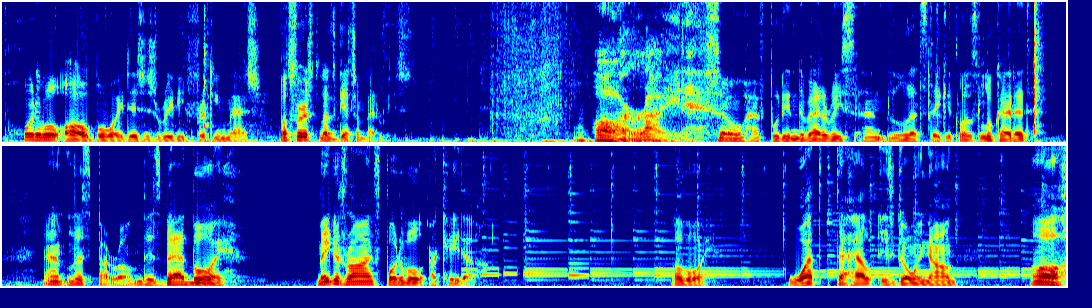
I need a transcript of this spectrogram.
Portable. Oh boy, this is really freaking mess. But first, let's get some batteries. Alright, so I've put in the batteries and let's take a close look at it. And let's power on this bad boy. Mega Drive Portable Arcada. Oh boy, what the hell is going on? Oh,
